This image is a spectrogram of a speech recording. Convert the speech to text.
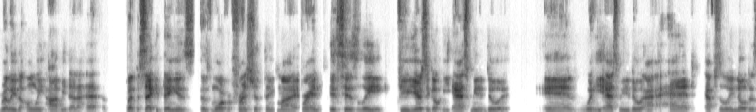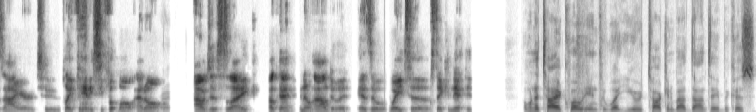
really the only hobby that I have. But the second thing is is more of a friendship thing. My friend, it's his league. A few years ago, he asked me to do it. And when he asked me to do it, I had absolutely no desire to play fantasy football at all. I was just like, okay, you know, I'll do it as a way to stay connected. I want to tie a quote into what you were talking about, Dante, because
